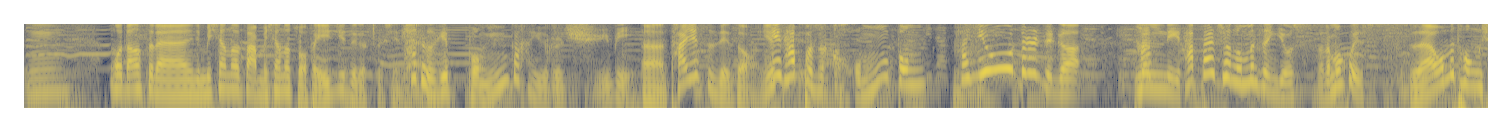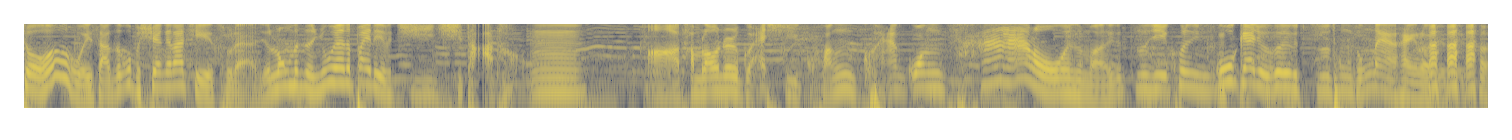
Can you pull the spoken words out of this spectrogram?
嗯，我当时呢，你没想到咋没想到坐飞机这个事情呢？他这个跟崩都还有点区别，嗯，他也是这种，因为他不是空崩，他有点儿这个能力，他摆出来龙门阵又是那么回事。是啊，我们同学，哦为啥子我不喜欢跟他接触呢？就龙门阵永远都摆得极其大套。嗯。啊，他们老爹儿关系宽宽广惨了，我跟你说嘛，这个直接可能我感觉可以直通中南海了，就这种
